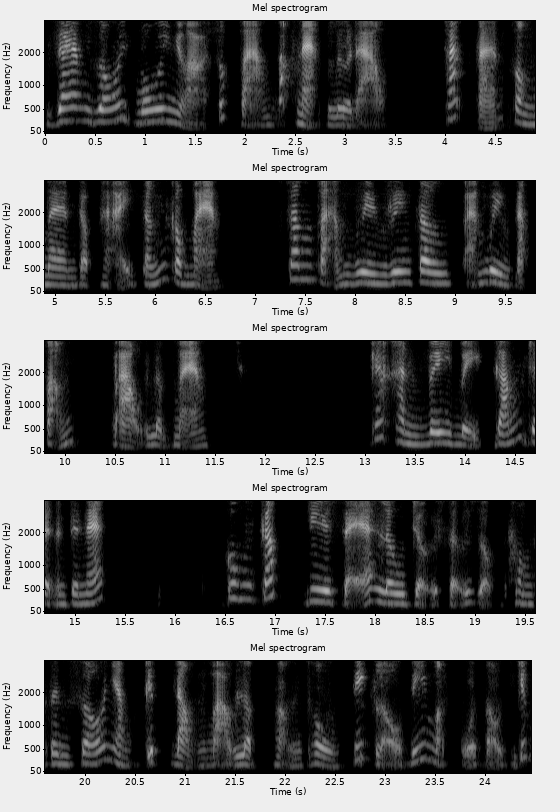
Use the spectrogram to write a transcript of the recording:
gian dối, bôi nhọ, xúc phạm, bắt nạt, lừa đảo, phát tán phần mềm độc hại, tấn công mạng, xâm phạm quyền riêng tư, bản quyền tác phẩm, bạo lực mạng, các hành vi bị cấm trên Internet, cung cấp, chia sẻ, lưu trữ, sử dụng thông tin số nhằm kích động bạo lực, hận thù, tiết lộ bí mật của tổ chức,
